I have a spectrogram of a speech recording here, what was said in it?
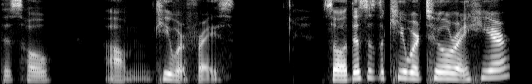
this whole um, keyword phrase. So this is the keyword tool right here.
